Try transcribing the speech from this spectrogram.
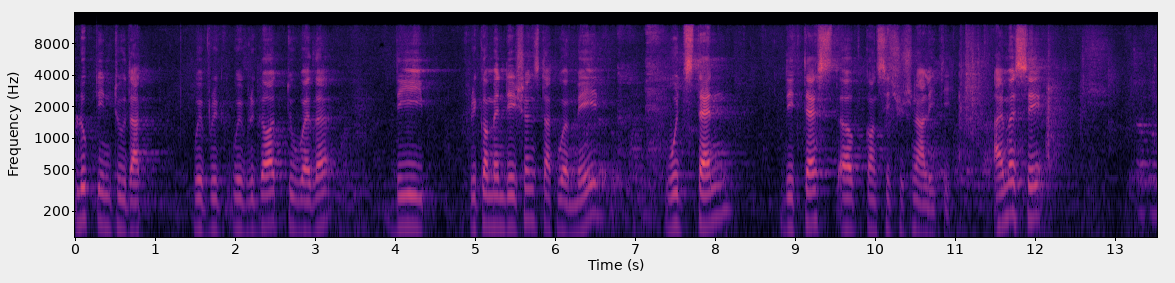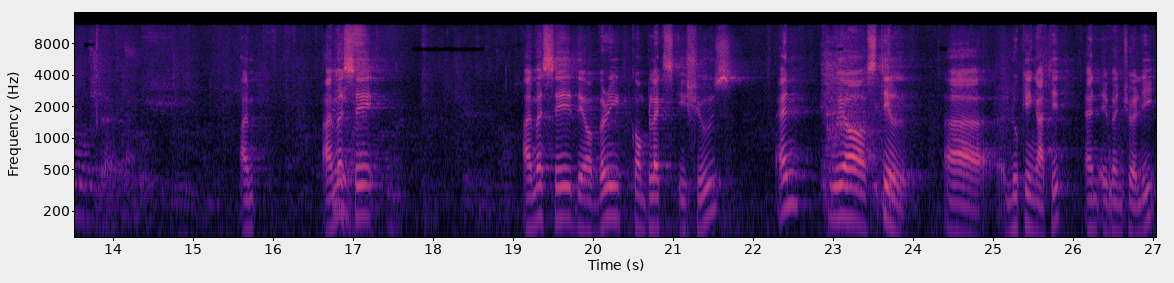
looked into that with, re- with regard to whether the recommendations that were made would stand the test of constitutionality. I must say, I'm, I must say, I must say they are very complex issues, and we are still uh, looking at it. And eventually,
